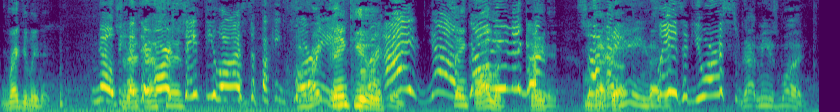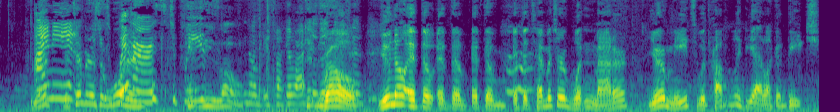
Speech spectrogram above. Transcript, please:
regulated? No, because that- there that are says- safety laws to fucking chlorine. then. Thank you. But I yo, Thank. Oh, don't Oh, I look even come- dated. Somebody, up. Back up. please, if you are a sw- That means what? I need temperatures of water swimmers to can't please. be low. Nobody fucking watching Can't this. Bro, you know if the if the if the if the temperature wouldn't matter, your meats would probably be at like a beach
